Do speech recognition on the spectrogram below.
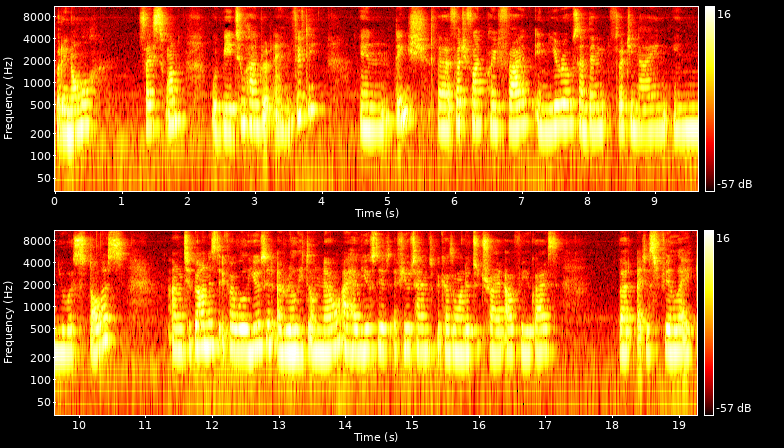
but a normal size one, would be 250 in Danish, uh, 31.5 in euros and then 39 in US dollars. And to be honest, if I will use it, I really don't know. I have used it a few times because I wanted to try it out for you guys. But I just feel like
